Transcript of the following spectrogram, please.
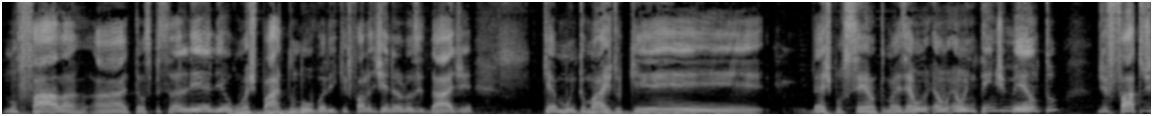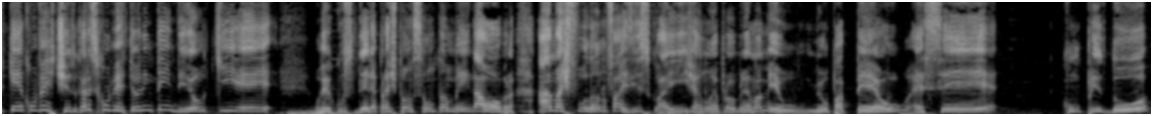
não fala. Ah, então você precisa ler ali algumas partes do Novo ali que fala de generosidade, que é muito mais do que 10%, mas é um, é um, é um entendimento de fato de quem é convertido. O cara se converteu, ele entendeu que é, o recurso dele é para expansão também da obra. Ah, mas fulano faz isso, aí já não é problema meu. Meu papel é ser cumpridor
